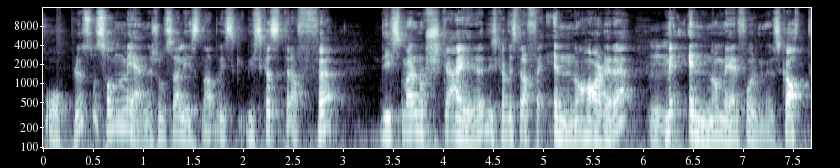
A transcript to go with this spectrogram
håpløst. Og sånn mener sosialistene at vi skal, vi skal straffe de som er norske eiere, de skal vi straffe enda hardere Mm. med enda mer formuesskatt.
